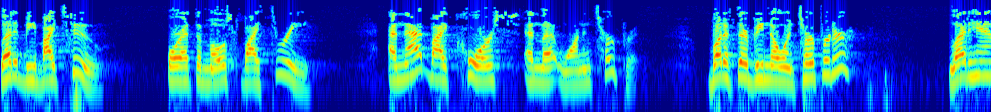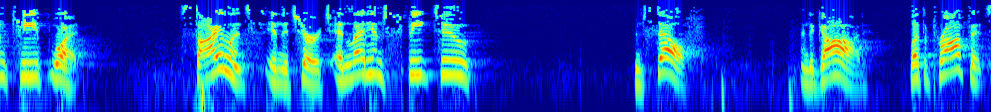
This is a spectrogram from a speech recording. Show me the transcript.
let it be by two, or at the most by three, and that by course, and let one interpret. But if there be no interpreter, let him keep what? Silence in the church, and let him speak to himself and to God. Let the prophets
